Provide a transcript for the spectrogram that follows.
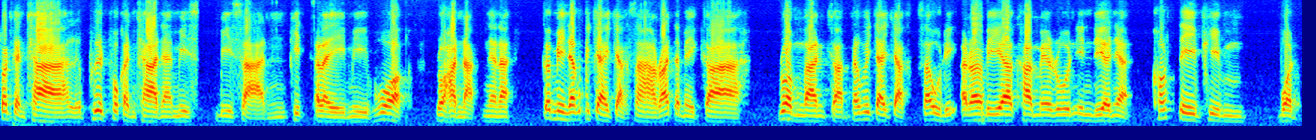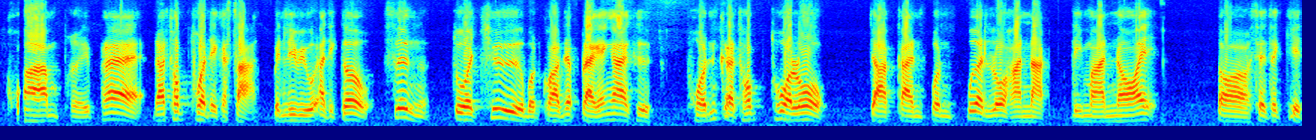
ต้นกัญชา หรือพืชพวกกัญชาเนี่ยมีมีสารพิษอะไรมีพวกโลหะหนักเนี่ยนะก็มีนักวิจัยจากสหรัฐอเมริกา ร่วมงานกับนักวิจัยจากซาอุดิอาระเบียคาเมรูนอินเดียเนี่ยเขาตีพิมพ์ บทความเผยแพร่และทบทวนเอกสารเป็น review article ซึ่งตัวชื่อบทความเนี่ยแปลง่ายๆ คือ ผลกระทบทั่วโลกจากการปนเปื้อนโลหะหนักปริมาณน้อย ต่อเศรษฐกิจ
